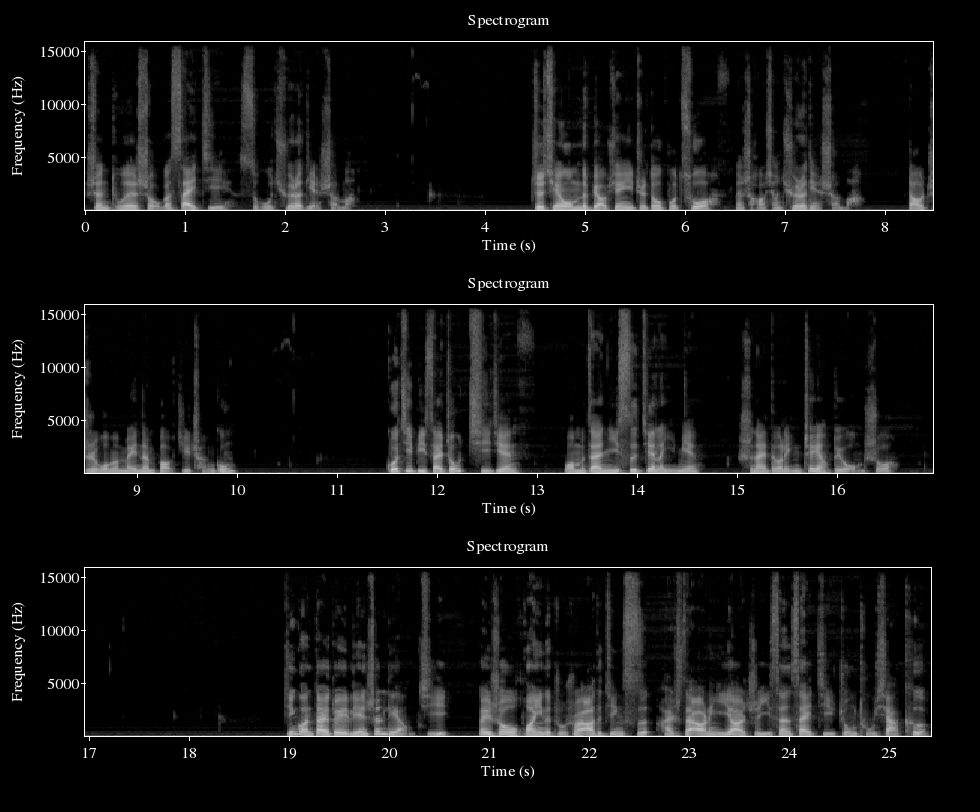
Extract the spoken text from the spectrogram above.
圣徒的首个赛季似乎缺了点什么。之前我们的表现一直都不错，但是好像缺了点什么，导致我们没能保级成功。国际比赛周期间，我们在尼斯见了一面，施耐德林这样对我们说。尽管带队连升两级，备受欢迎的主帅阿德金斯还是在2012至13赛季中途下课。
